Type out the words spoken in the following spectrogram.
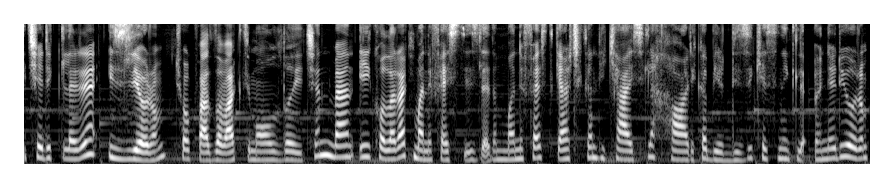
içerikleri izliyorum. Çok fazla vaktim olduğu için. Ben ilk olarak Manifest'i izledim. Manifest gerçekten hikayesiyle harika bir dizi. Kesinlikle öneriyorum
